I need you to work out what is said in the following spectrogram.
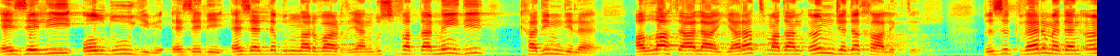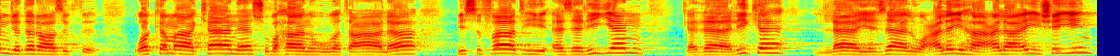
ezeli olduğu gibi ezeli ezelde bunlar vardı. Yani bu sıfatlar neydi? Kadimdiler. Allah Teala yaratmadan önce de Halik'tir. Rızık vermeden önce de razıktır. Subhanahu ve teâlâ bi sıfatihi ezeliyen kezâlike la yezalu aleyha ala ey şeyin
